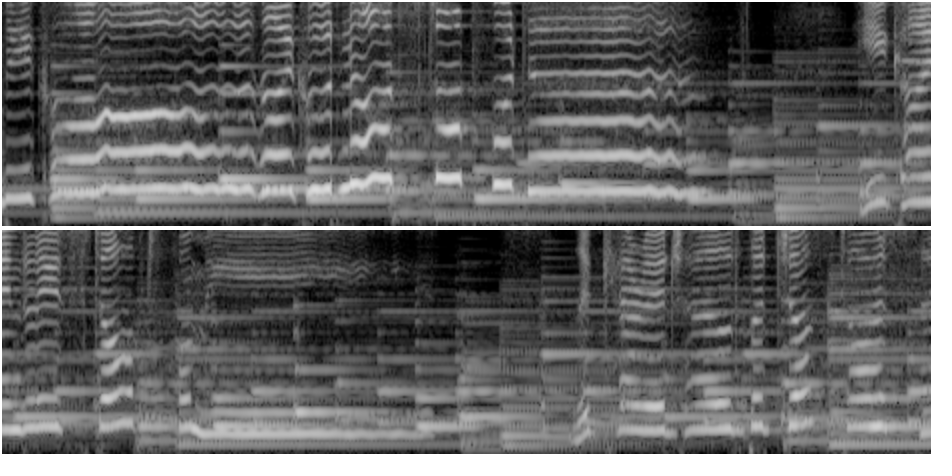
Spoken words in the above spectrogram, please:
Because not stop for death, he kindly stopped for me. The carriage held but just ourselves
